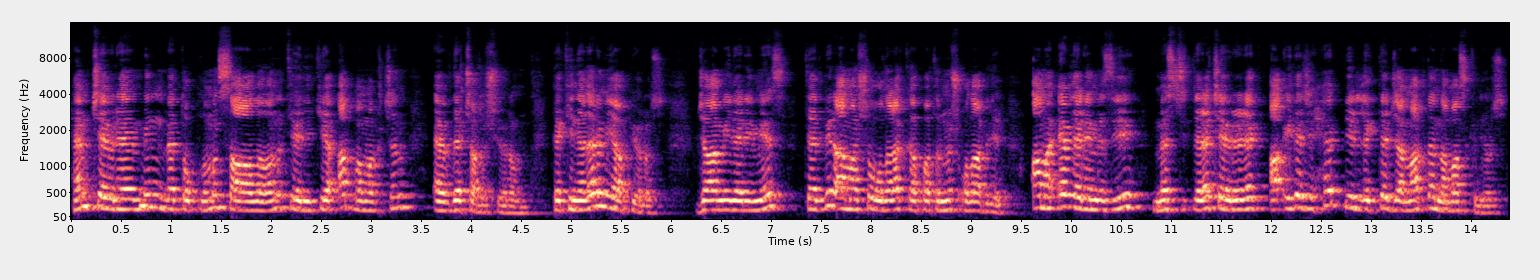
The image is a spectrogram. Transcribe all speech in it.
hem çevremin ve toplumun sağlığını tehlikeye atmamak için evde çalışıyorum. Peki neler mi yapıyoruz? Camilerimiz tedbir amaçlı olarak kapatılmış olabilir. Ama evlerimizi mescitlere çevirerek ailece hep birlikte cemaatle namaz kılıyoruz.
